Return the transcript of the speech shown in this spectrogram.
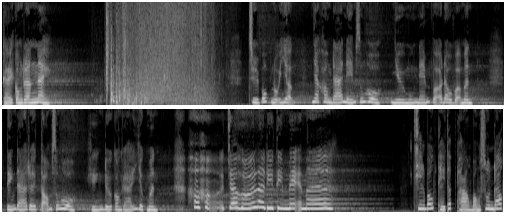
Cái con rắn này! Chibok nổi giận, nhặt hòn đá ném xuống hồ như muốn ném vỡ đầu vợ mình. Tiếng đá rơi tõm xuống hồ khiến đứa con gái giật mình. Cha hứa là đi tìm mẹ mà. Chilbok thấy thấp thoáng bóng Sun Dog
